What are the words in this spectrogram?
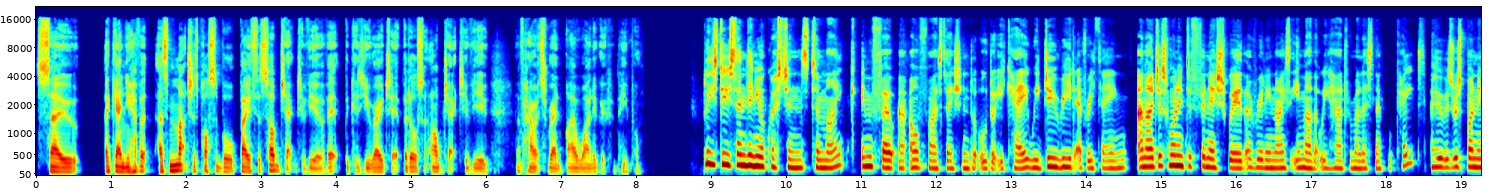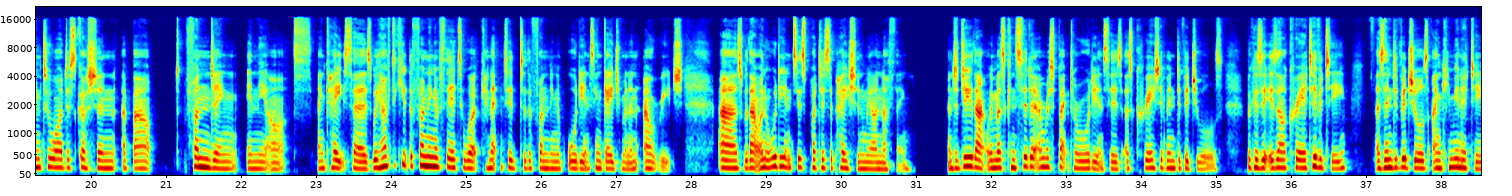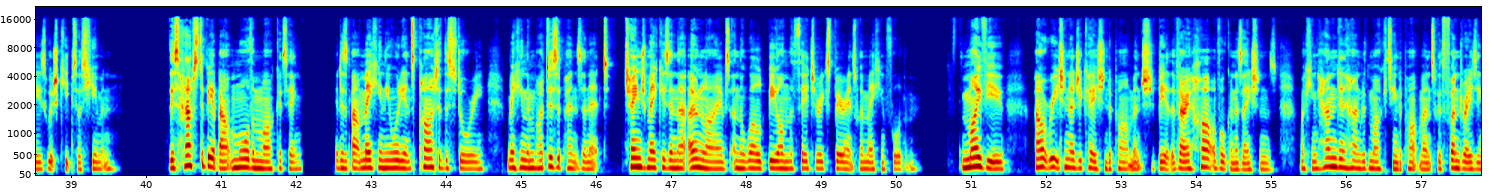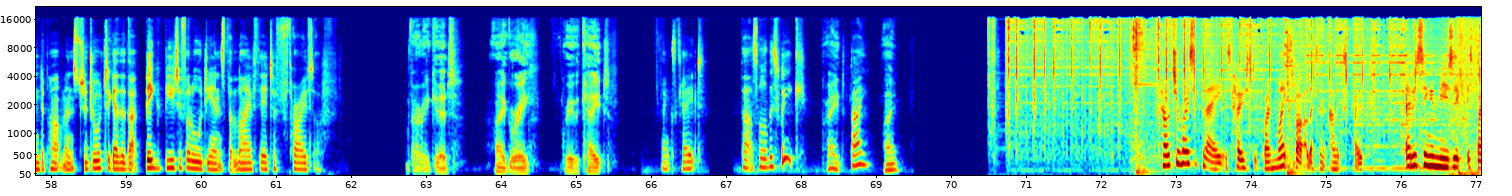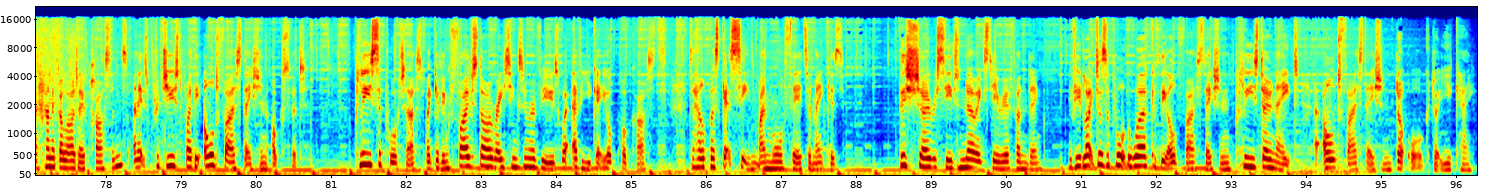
So again, you have a, as much as possible both a subjective view of it because you wrote it, but also an objective view of how it's read by a wider group of people. Please do send in your questions to Mike, info at oldfirestation.org.uk. We do read everything. And I just wanted to finish with a really nice email that we had from a listener called Kate, who was responding to our discussion about funding in the arts. And Kate says, We have to keep the funding of theatre work connected to the funding of audience engagement and outreach, as without an audience's participation, we are nothing. And to do that, we must consider and respect our audiences as creative individuals, because it is our creativity as individuals and communities which keeps us human. This has to be about more than marketing. It is about making the audience part of the story, making them participants in it, change makers in their own lives and the world beyond the theatre experience we're making for them. In my view, outreach and education departments should be at the very heart of organisations, working hand in hand with marketing departments, with fundraising departments to draw together that big, beautiful audience that live theatre thrives off. Very good. I agree. Agree with Kate. Thanks, Kate that's all this week. Great. Bye. Bye. How to Write a Play is hosted by Mike Bartlett and Alex Coke. Editing and music is by Hannah Gallardo Parsons, and it's produced by the Old Fire Station, Oxford. Please support us by giving five star ratings and reviews wherever you get your podcasts to help us get seen by more theatre makers. This show receives no exterior funding. If you'd like to support the work of the Old Fire Station, please donate at oldfirestation.org.uk.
